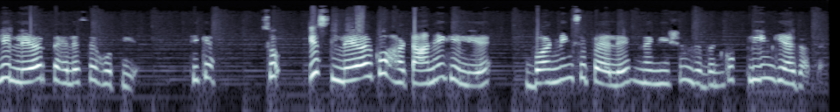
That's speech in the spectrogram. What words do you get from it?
ये लेयर पहले से होती है, ठीक है? सो इस लेयर को हटाने के लिए बर्निंग से पहले मैग्नीशियम रिबन को क्लीन किया जाता है।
